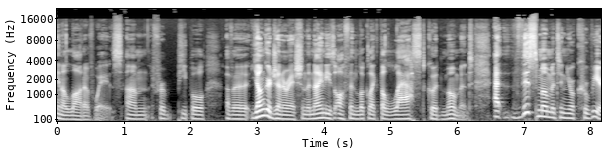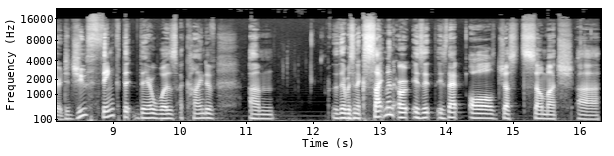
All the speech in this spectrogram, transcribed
in a lot of ways. Um, for people of a younger generation, the 90s often look like the last good moment. At this moment in your career, did you think that there was a kind of um, there was an excitement, or is it is that all just so much uh,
